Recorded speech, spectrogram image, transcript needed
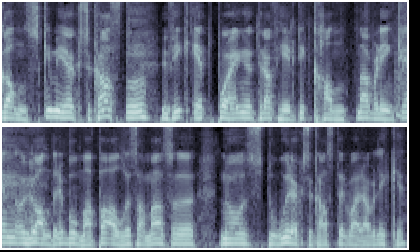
ganske mye øksekast. Hun fikk ett poeng, hun traff helt i kanten av blinken, og hun andre bomma på alle sammen. Så noe stor øksekaster var hun vel ikke.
